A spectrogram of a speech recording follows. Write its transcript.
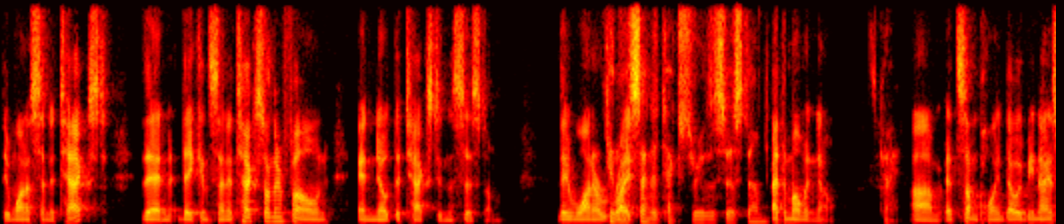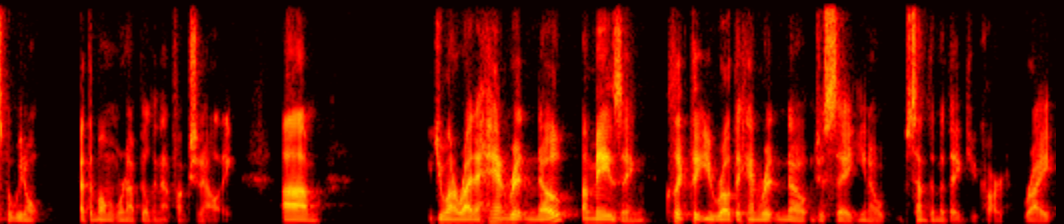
They want to send a text, then they can send a text on their phone and note the text in the system. They want to Can write, send a text through the system? at the moment, no. Okay. Um, at some point, that would be nice, but we don't. At the moment, we're not building that functionality. Um, you want to write a handwritten note? Amazing. Click that you wrote the handwritten note and just say, you know, send them a thank you card, right?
